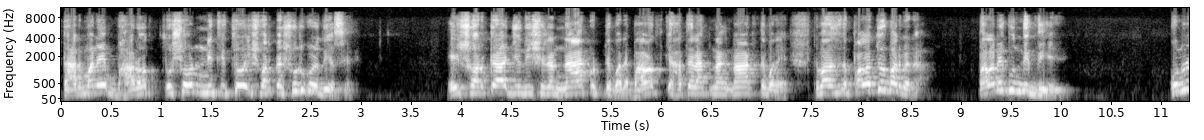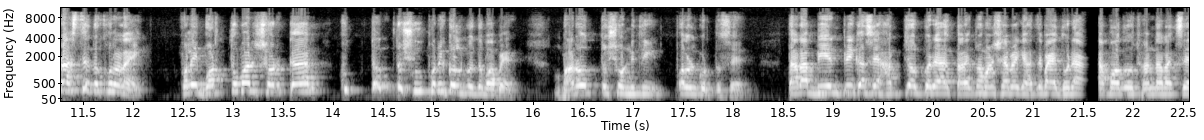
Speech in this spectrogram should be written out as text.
তার মানে ভারত তোষণ নীতি তো এই সরকার শুরু করে দিয়েছে। এই সরকার যদি সেটা না করতে পারে, ভারতকে হাতে না রাখতে পারে, তো বাংলাদেশ পালাতেও পারবে না। পালাবে কোন দিক দিয়ে? কোনো রাস্তায় তো খোলা নাই। ফলে বর্তমান সরকার অত্যন্ত সুপরিকল্পিতভাবে ভারত তোষণ নীতি পালন করতেছে। তারা বিএনপির কাছে হাত জোর করে তারেক রহমান সাহেবকে হাতে পায়ে ধরে আপাতত ঠান্ডা রাখছে।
